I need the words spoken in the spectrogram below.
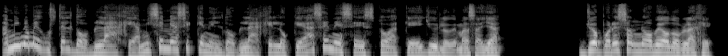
a mí no me gusta el doblaje, a mí se me hace que en el doblaje lo que hacen es esto, aquello y lo demás allá. Yo por eso no veo doblaje.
